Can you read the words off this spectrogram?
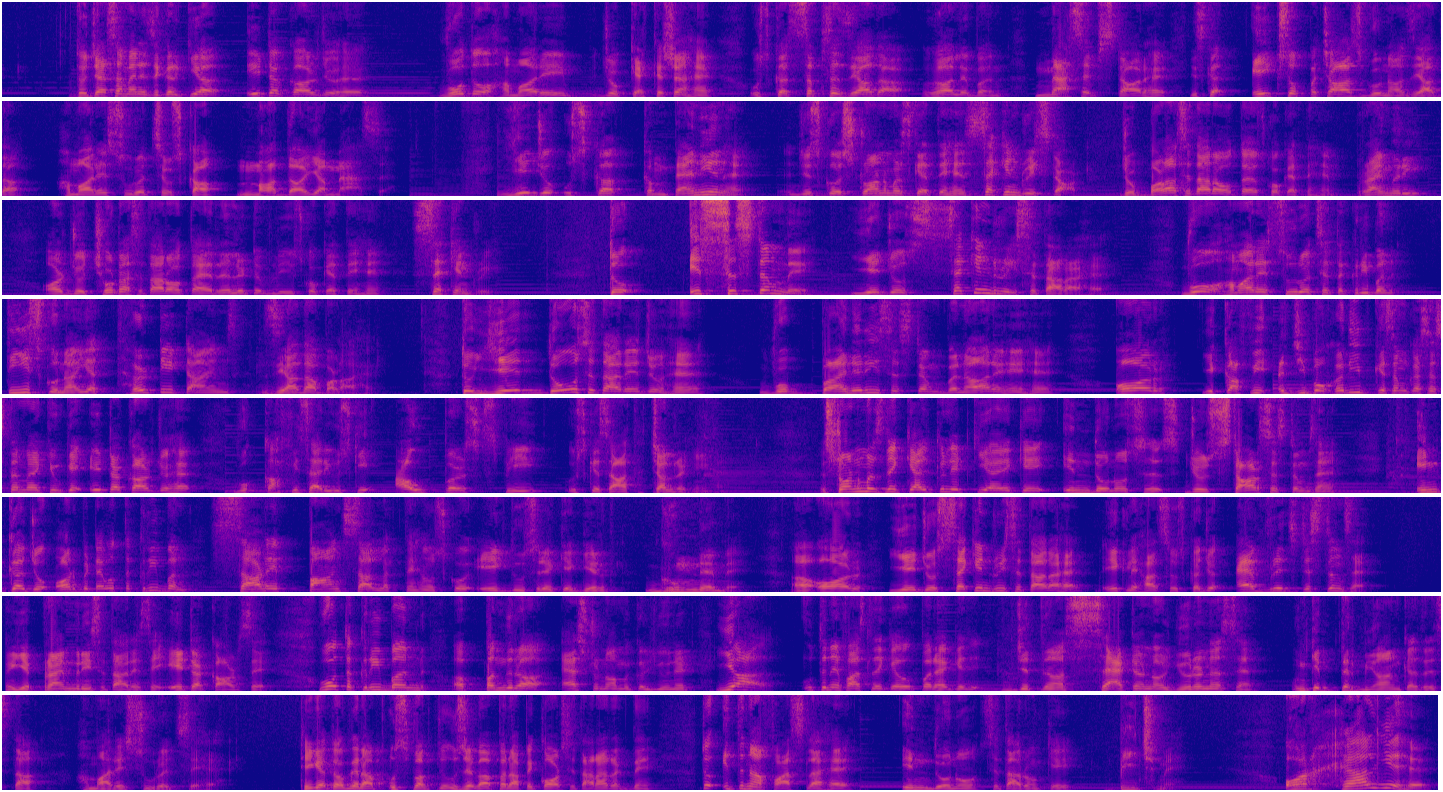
تو جیسا میں نے ذکر کیا، ایٹا کار جو ہے، وہ تو ہمارے جو کہکشاں ہیں، اس کا سب سے زیادہ غالباً میسو سٹار ہے۔ جس کا ایک سو پچاس گنا زیادہ ہمارے سورج سے اس کا مادہ یا میس ہے۔ یہ جو اس کا کمپینین ہے جس کو اسٹرانومرز کہتے ہیں سیکنڈری سٹار جو بڑا ستارہ ہوتا ہے اس کو کہتے ہیں پرائمری اور جو چھوٹا ستارہ ہوتا ہے ریلیٹیولی اس کو کہتے ہیں سیکنڈری تو اس سسٹم میں یہ جو سیکنڈری ستارہ ہے، وہ ہمارے سورج سے تقریباً تیس گنا یا تھرٹی ٹائمز زیادہ بڑا ہے. تو یہ دو ستارے جو ہیں وہ بائنری سسٹم بنا رہے ہیں اور یہ کافی عجیب و غریب قسم کا سسٹم ہے کیونکہ ایٹا کار جو ہے وہ کافی ساری اس کی آؤٹ برسٹ بھی اس کے ساتھ چل رہی ہیں۔ اسٹرانومرز نے کیلکولیٹ کیا ہے کہ ان دونوں جو سٹار سسٹمز ہیں، ان کا جو آربٹ ہے وہ تقریباً ساڑھے پانچ سال لگتے ہیں اس کو ایک دوسرے کے گرد گھومنے میں۔ اور یہ جو سیکنڈری ستارہ ہے، ایک لحاظ سے اس کا جو ایوریج ڈسٹنس ہے، یہ پرائمری ستارے سے، ایٹا کار سے، وہ تقریباً پندرہ ایسٹرونومیکل یونٹ یا اتنے فاصلے کے اوپر ہے کہ جتنا سیٹرن اور یورینس ہیں، ان کے درمیان کا رشتہ ہمارے سورج سے ہے۔ ٹھیک ہے، تو اگر آپ اس وقت، اس جگہ پر آپ ایک اور ستارہ رکھ دیں، تو اتنا فاصلہ ہے ان دونوں ستاروں کے بیچ میں۔ اور خیال یہ ہے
